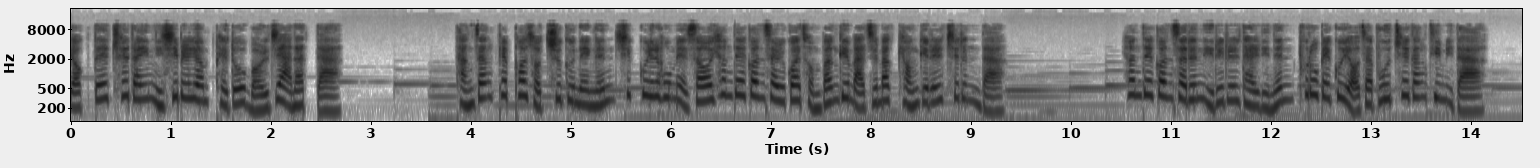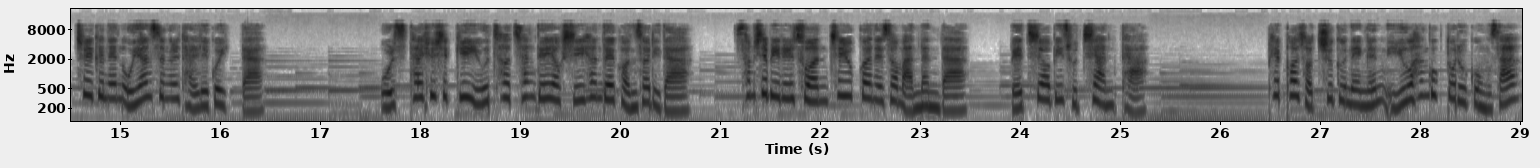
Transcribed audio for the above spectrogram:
역대 최다인 21연패도 멀지 않았다. 당장 페퍼저축은행은 19일 홈에서 현대건설과 전반기 마지막 경기를 치른다. 현대건설은 1위를 달리는 프로배구 여자부 최강팀이다. 최근엔 5연승을 달리고 있다. 올스타 휴식기 이후 첫 상대 역시 현대건설이다. 31일 수원 체육관에서 만난다. 매치업이 좋지 않다. 페퍼저축은행은 이후 한국도로공사,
